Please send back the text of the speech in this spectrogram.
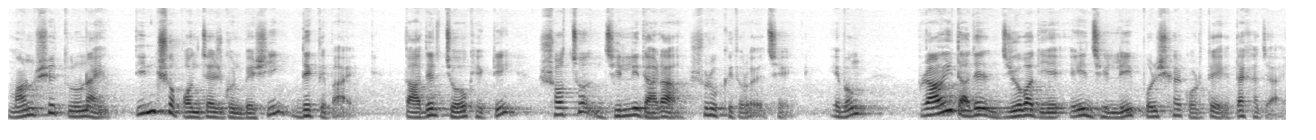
মানুষের তুলনায় তিনশো পঞ্চাশ গুণ বেশি দেখতে পায়। তাদের চোখ একটি স্বচ্ছ ঝিল্লি দ্বারা সুরক্ষিত রয়েছে এবং প্রায়ই তাদের জিওবা দিয়ে এই ঝিল্লি পরিষ্কার করতে দেখা যায়।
